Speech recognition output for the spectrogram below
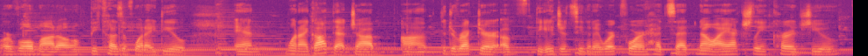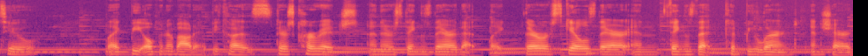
Or role model because of what I do. And when I got that job, uh, the director of the agency that I work for had said, "No, I actually encourage you to like be open about it because there's courage and there's things there that like there are skills there and things that could be learned and shared."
